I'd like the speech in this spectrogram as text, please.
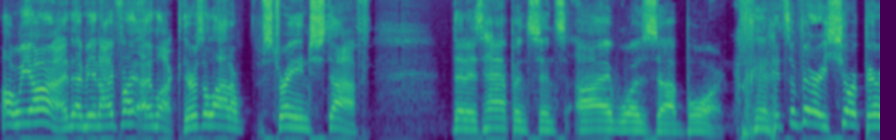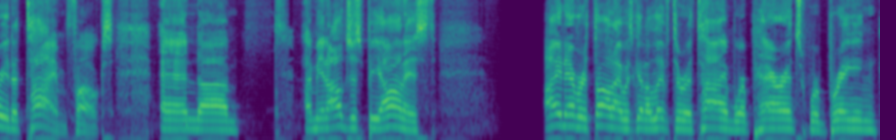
Oh, we are. I mean, I find I, look. There's a lot of strange stuff that has happened since I was uh, born. it's a very short period of time, folks. And um, I mean, I'll just be honest. I never thought I was going to live through a time where parents were bringing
